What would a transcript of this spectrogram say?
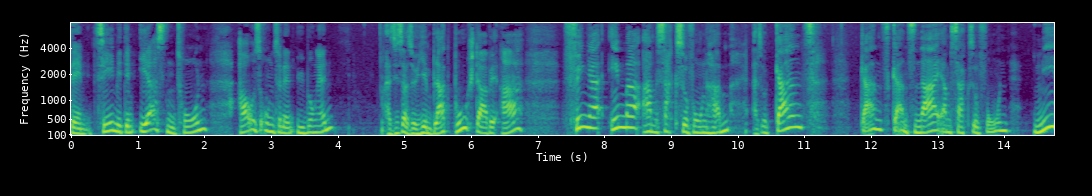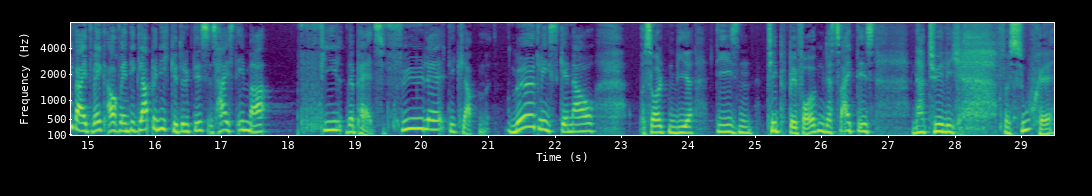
dem C, mit dem ersten Ton aus unseren Übungen. Es ist also hier im Blatt Buchstabe A Finger immer am Saxophon haben, also ganz, ganz, ganz nahe am Saxophon, nie weit weg, auch wenn die Klappe nicht gedrückt ist. Es heißt immer, feel the pads, fühle die Klappen. Möglichst genau sollten wir diesen Tipp befolgen. Das zweite ist natürlich, versuche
